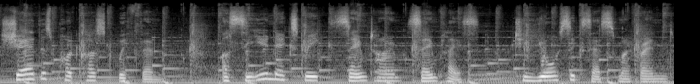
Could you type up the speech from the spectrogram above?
share this podcast with them. I'll see you next week, same time, same place to your success, my friend.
